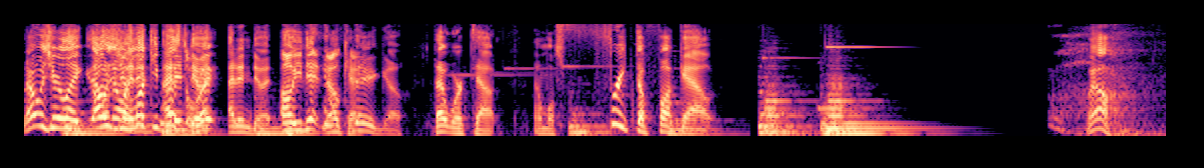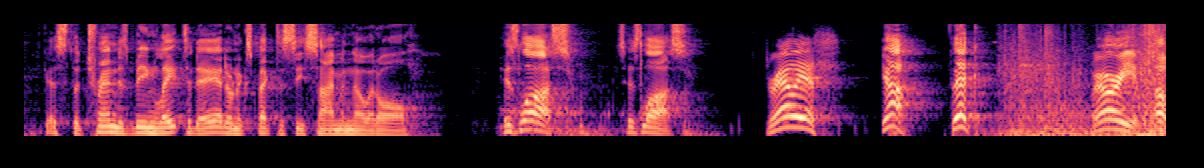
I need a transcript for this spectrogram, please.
That was your like that Oh, was no, your I lucky didn't, I didn't do right? it. I didn't do it. Oh, you didn't. Okay. There you go. That worked out. I almost freaked the fuck out. Well, guess the trend is being late today. I don't expect to see Simon though at all. His loss. It's his loss. Doraleous, Yeah, thick. where are you? Oh,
